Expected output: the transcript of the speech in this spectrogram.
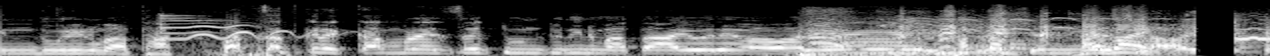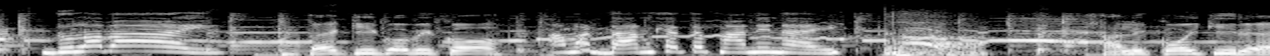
ইন্দুরির মাথা। হঠাৎ করে কামড়াইছে টুনটুনির মাথা আয় রে বাবা রে। দুলাভাই। তাই কি কবি ক? আমার ধান খেতে পানি নাই। শালি কই কি রে?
